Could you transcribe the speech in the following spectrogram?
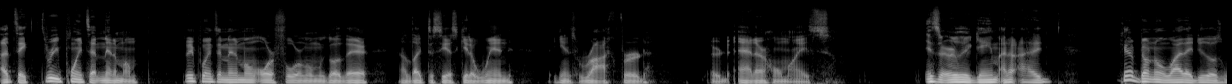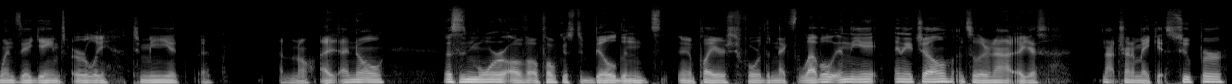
I'd say three points at minimum, three points at minimum, or four when we go there. I'd like to see us get a win against Rockford or at our home ice. Is an earlier game. I, I kind of don't know why they do those Wednesday games early. To me, it, it I don't know. I, I know this is more of a focus to build and you know, players for the next level in the NHL, and so they're not, I guess, not trying to make it super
